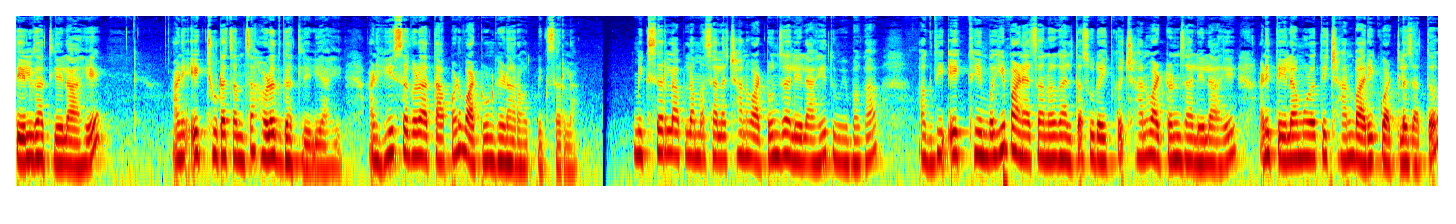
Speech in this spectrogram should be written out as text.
तेल घातलेलं आहे आणि एक छोटा चमचा हळद घातलेली आहे. आणि हे सगळं आता आपण वाटून घेणार आहोत मिक्सरला. मिक्सरला आपला मसाला छान वाटून झालेला आहे. तुम्ही बघा अगदी एक थेंबही पाण्याचा न घालता सुद्धा इतकं छान वाटण झालेलं आहे आणि तेलामुळं ते छान बारीक वाटलं जातं.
